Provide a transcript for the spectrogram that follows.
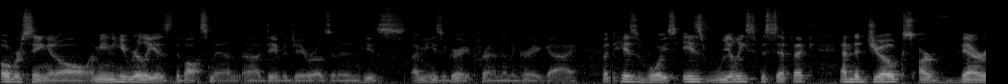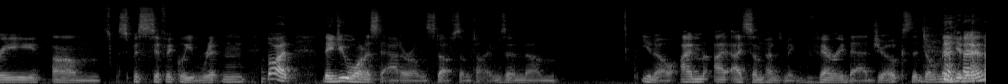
overseeing it all. I mean, he really is the boss man, uh, David J. Rosen, and he's I mean he's a great friend and a great guy. But his voice is really specific, and the jokes are very um, specifically written. But they do want us to add our own stuff sometimes, and um, you know, I'm I, I sometimes make very bad jokes that don't make it in.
